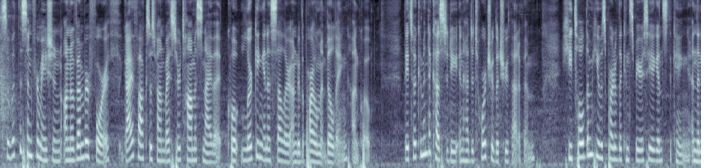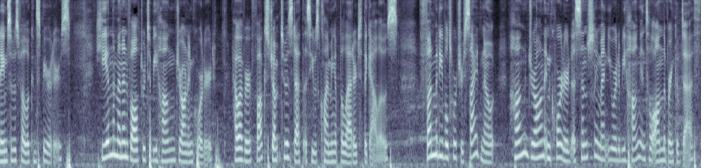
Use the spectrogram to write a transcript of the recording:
So, with this information, on November 4th, Guy Fawkes was found by Sir Thomas Knivet, quote, lurking in a cellar under the Parliament building, unquote. They took him into custody and had to torture the truth out of him. He told them he was part of the conspiracy against the king and the names of his fellow conspirators. He and the men involved were to be hung, drawn, and quartered. However, Fawkes jumped to his death as he was climbing up the ladder to the gallows. Fun medieval torture side note hung, drawn, and quartered essentially meant you were to be hung until on the brink of death.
